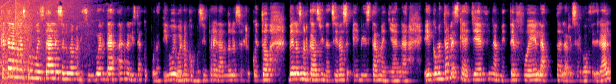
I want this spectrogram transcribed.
¿Qué tal amigos? ¿Cómo están? Les saluda Marisol Huerta, analista corporativo y bueno, como siempre dándoles el recuento de los mercados financieros en esta mañana. Eh, comentarles que ayer finalmente fue la Junta de la Reserva Federal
